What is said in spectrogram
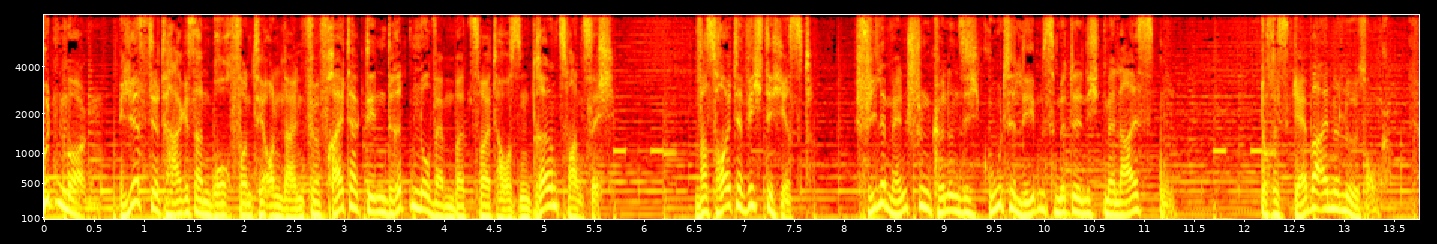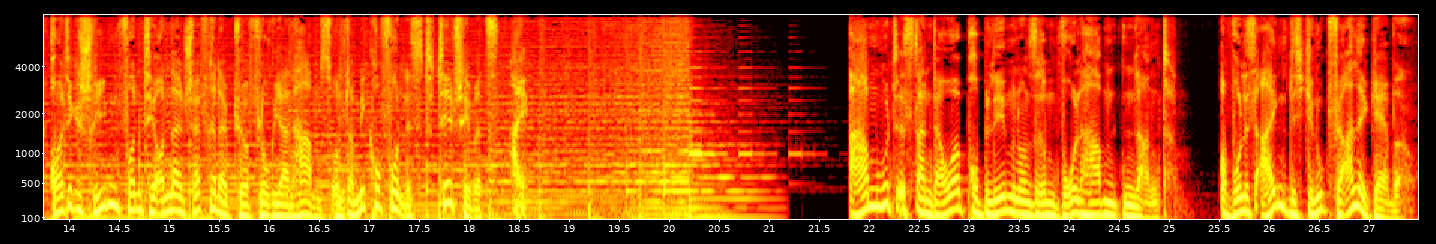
Guten Morgen. Hier ist der Tagesanbruch von T-Online für Freitag, den 3. November 2023. Was heute wichtig ist. Viele Menschen können sich gute Lebensmittel nicht mehr leisten. Doch es gäbe eine Lösung. Heute geschrieben von T-Online-Chefredakteur Florian Harms am Mikrofon ist Till Schewitz. Hi. Armut ist ein Dauerproblem in unserem wohlhabenden Land. Obwohl es eigentlich genug für alle gäbe.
